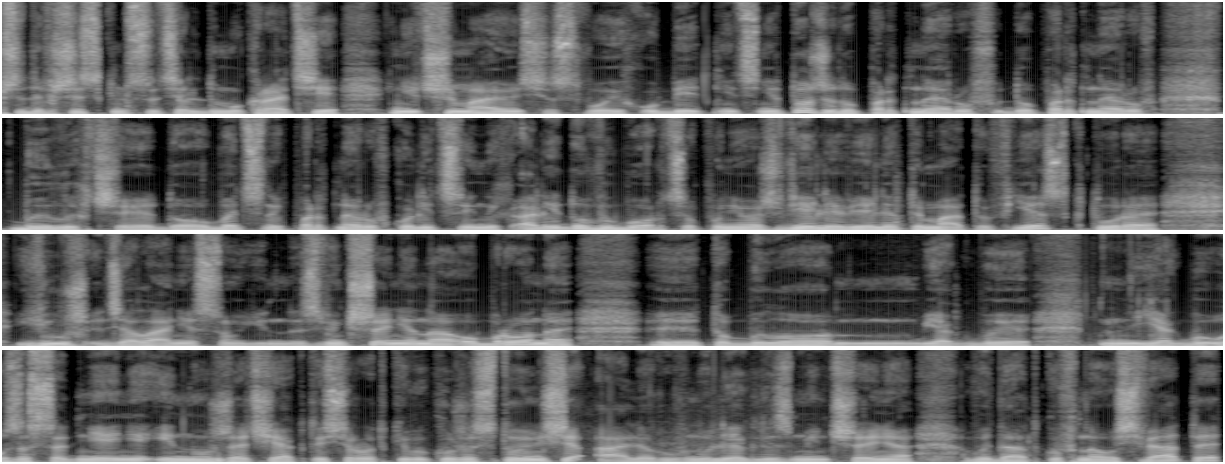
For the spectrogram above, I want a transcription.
przede wszystkim socjaldemokraci nie trzymają się swoich obietnic nie to, że do partnerów, do partnerów byłych czy do obecnych partnerów koalicyjnych, ale i do wyborców, ponieważ wiele, wiele tematów jest, które już działania są inne. Zwiększenie na obronę to było jakby, jakby uzasadnienie inną rzecz, jak te środki wykorzystują się, ale równolegle zmniejszenia wydatków na oświatę.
